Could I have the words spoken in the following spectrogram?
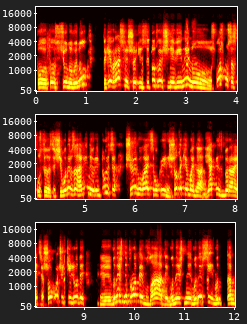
по, по всю новину. Таке враження, що інститут вивчення війни ну з космоса спустилися, чи вони взагалі не орієнтуються, що відбувається в Україні, що таке майдан, як він збирається, що хочуть ті люди. Е, вони ж не проти влади, вони ж не вони всі вон- там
